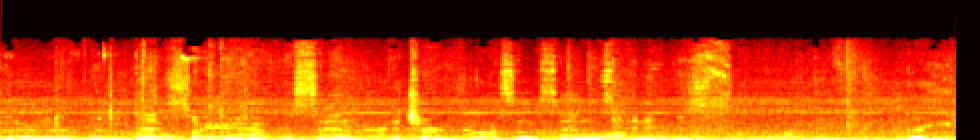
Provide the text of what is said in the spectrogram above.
Put a little bit of this so I can have the scent, the cherry blossom scent, and it was great.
